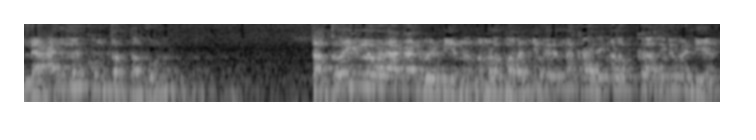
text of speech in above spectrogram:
ലഅല്ലക്കും തത്തഖൂൻ. തക്വയുള്ളവരാകാൻ വേണ്ടിയെന്ന് നമ്മൾ പറഞ്ഞു വരുന്ന കാര്യങ്ങളൊക്കെ അതിനു വേണ്ടിയാണ്.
